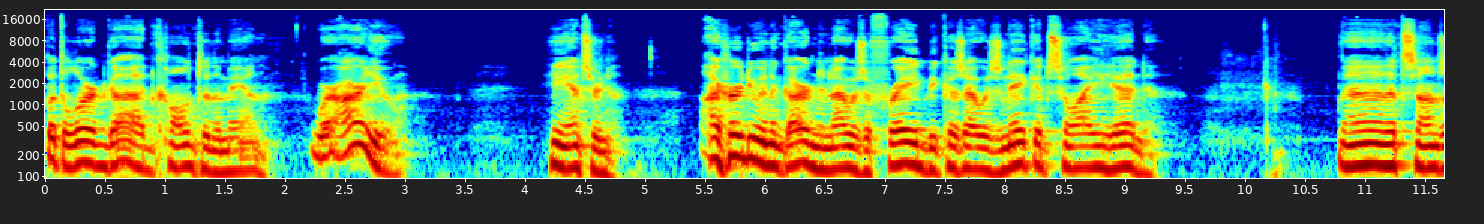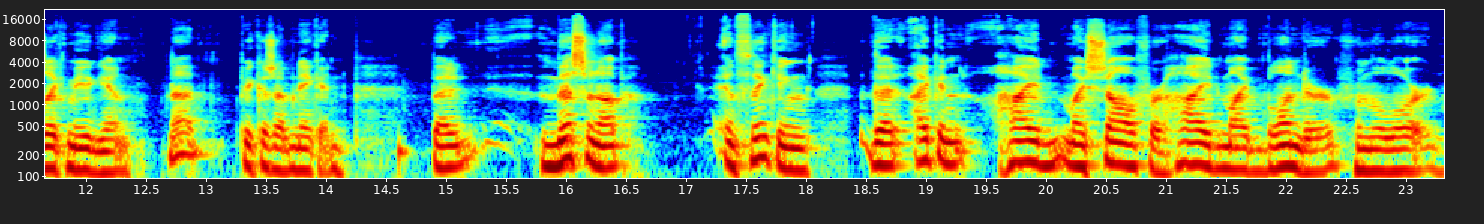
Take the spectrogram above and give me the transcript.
But the Lord God called to the man, Where are you? He answered, I heard you in the garden, and I was afraid because I was naked, so I hid. Uh, that sounds like me again. Not because I'm naked, but messing up and thinking that I can hide myself or hide my blunder from the Lord.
